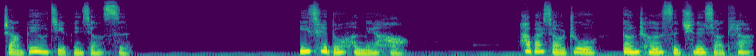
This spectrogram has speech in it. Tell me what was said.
长得有几分相似。一切都很美好，他把小柱。当成了死去的小天儿，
